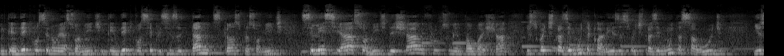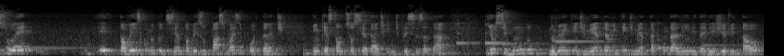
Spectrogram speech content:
entender que você não é a sua mente, entender que você precisa dar um descanso para a sua mente, silenciar a sua mente, deixar o fluxo mental baixar. Isso vai te trazer muita clareza, isso vai te trazer muita saúde. Isso é, é talvez, como eu estou dizendo, talvez o passo mais importante em questão de sociedade que a gente precisa dar. E o segundo, no meu entendimento, é o entendimento da Kundalini, da energia vital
